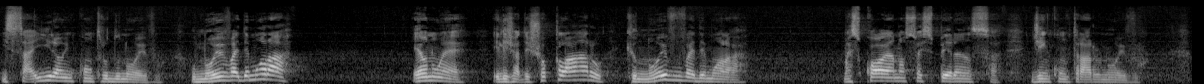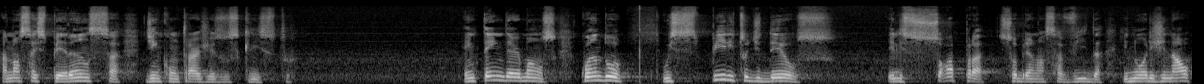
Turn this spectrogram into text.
e sair ao encontro do noivo. O noivo vai demorar. É ou não é? Ele já deixou claro que o noivo vai demorar. Mas qual é a nossa esperança de encontrar o noivo? A nossa esperança de encontrar Jesus Cristo. Entenda, irmãos, quando o Espírito de Deus ele sopra sobre a nossa vida e no original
